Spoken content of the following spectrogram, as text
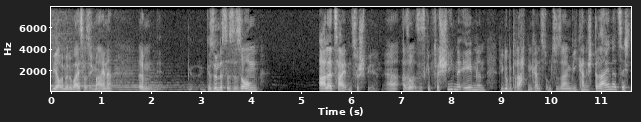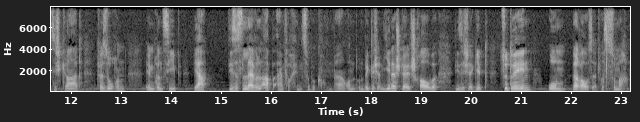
wie auch immer du weißt, was ich meine, ähm, gesündeste Saison aller Zeiten zu spielen. Ja? Also, also es gibt verschiedene Ebenen, die du betrachten kannst, um zu sagen, wie kann ich 360 Grad versuchen, im Prinzip, ja, dieses Level-up einfach hinzubekommen ja? und, und wirklich an jeder Stellschraube, die sich ergibt, zu drehen, um daraus etwas zu machen.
